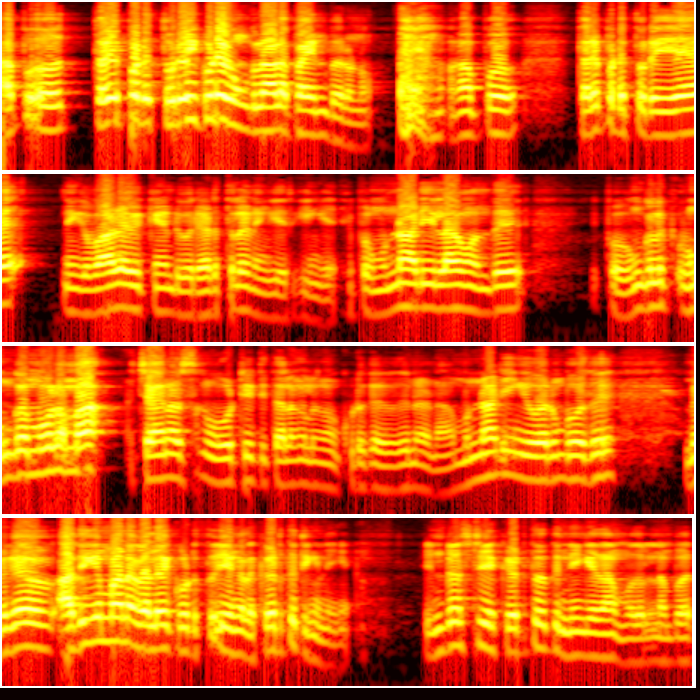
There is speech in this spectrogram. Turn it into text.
அப்போது திரைப்படத்துறை கூட உங்களால் பயன்பெறணும். அப்போது திரைப்படத்துறையை நீங்கள் வாழ வைக்க வேண்டிய ஒரு இடத்துல நீங்கள் இருக்கீங்க. இப்போ முன்னாடியெல்லாம் வந்து இப்போ உங்களுக்கு உங்கள் மூலமாக சேனல்ஸுக்கும் ஓடிடி தளங்களுக்கும் கொடுக்கறது என்னன்னா முன்னாடி இங்கே வரும்போது மிக அதிகமான விலையை கொடுத்து எங்களை கெடுத்துட்டீங்க நீங்கள் இண்டஸ்ட்ரியை கெடுத்தது நீங்கள் தான் முதல் நம்பர்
